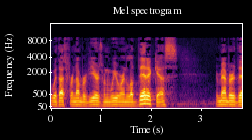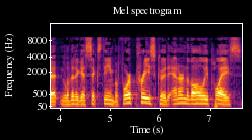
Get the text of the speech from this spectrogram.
with us for a number of years, when we were in Leviticus, remember that in Leviticus 16, before priests could enter into the holy place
